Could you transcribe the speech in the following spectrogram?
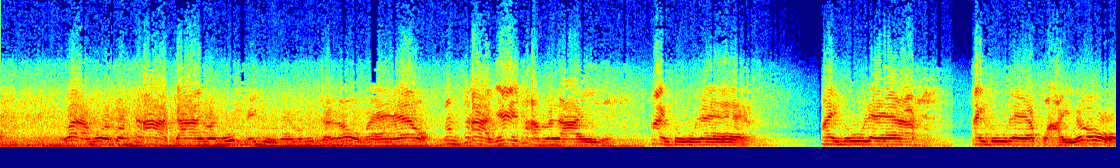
กว่าเมื่อต้นท่ากายมนุษย์ได้อยู่ในมนุษย์โลกแล้วต้นท่าจะให้ทำอะไร ให้ดูแล ให้ดูแล ให้ดูแลฝ่ายโลก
